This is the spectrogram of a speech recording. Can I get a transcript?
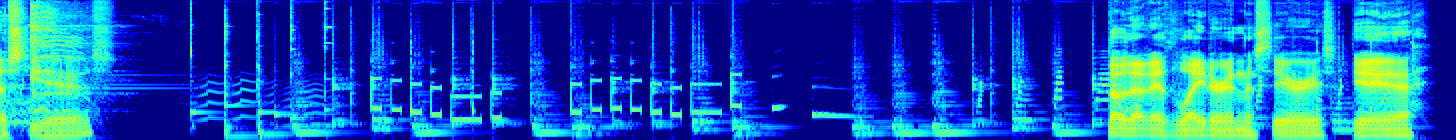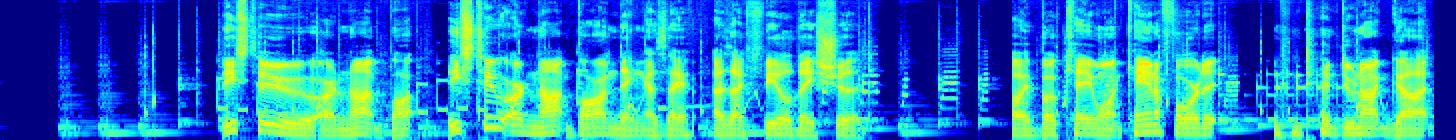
Yes, yes. So that is later in the series. Yeah. These two are not these two are not bonding as they as I feel they should. Oh, a bouquet want can't afford it. Do not got.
